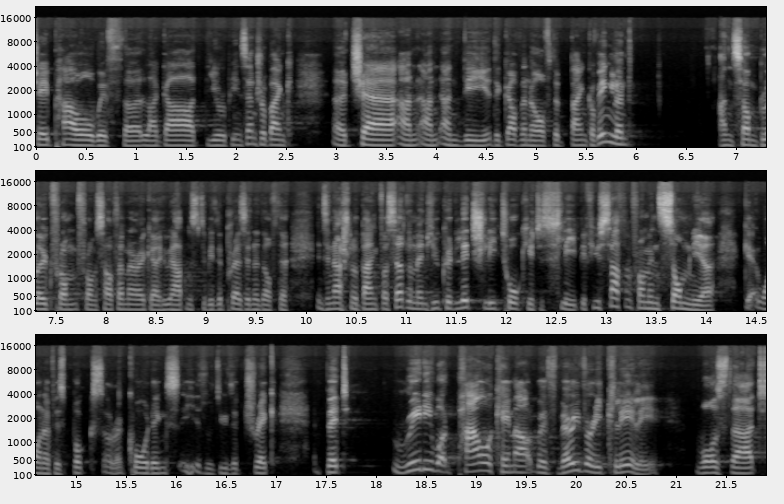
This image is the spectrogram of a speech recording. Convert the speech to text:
Jay Powell with uh, Lagarde, the European Central Bank uh, chair, and, and and the the governor of the Bank of England and some bloke from from South America who happens to be the president of the International Bank for Settlement who could literally talk you to sleep. If you suffer from insomnia, get one of his books or recordings; it'll do the trick. But really, what Powell came out with very very clearly was that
